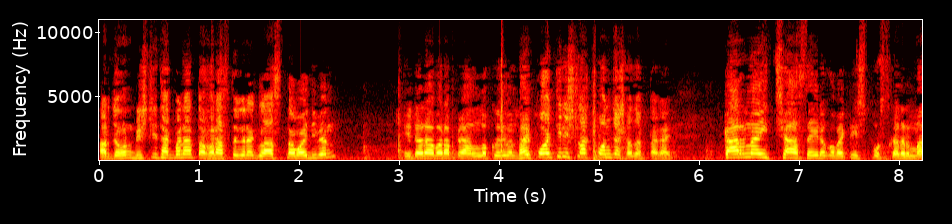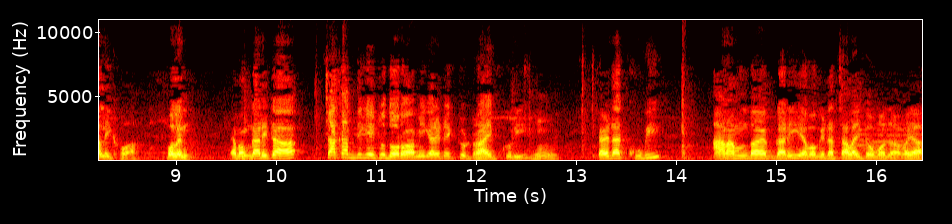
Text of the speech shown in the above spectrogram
আর যখন বৃষ্টি থাকবে না তখন আস্তে করে গ্লাস নামাই দিবেন। এটার আবার আপনি আনলক করে দিবেন। ভাই পঁয়ত্রিশ লাখ পঞ্চাশ হাজার টাকায়। কার না ইচ্ছা আছে এরকম একটা স্পোর্টস কারের মালিক হওয়া? বলেন। এবং গাড়িটা চাকার দিকে একটু ধরো আমি গাড়িটা একটু ড্রাইভ করি হুম। গাড়িটা খুবই আরামদায়ক গাড়ি এবং এটা চালাইতেও মজা। ভাইয়া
